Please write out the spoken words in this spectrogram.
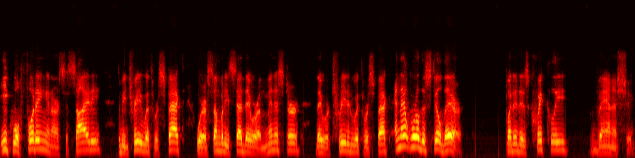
equal footing in our society, to be treated with respect where if somebody said they were a minister, they were treated with respect. And that world is still there, but it is quickly vanishing.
